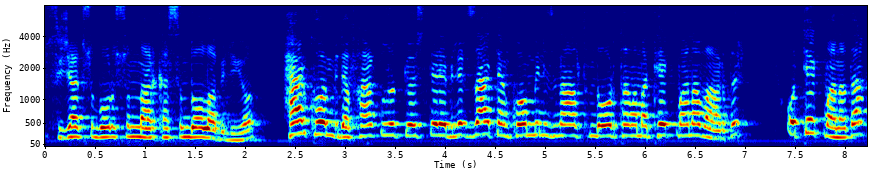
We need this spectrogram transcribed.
sıcak su borusunun arkasında olabiliyor. Her kombide farklılık gösterebilir. Zaten kombinizin altında ortalama tek vana vardır. O tek vana da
